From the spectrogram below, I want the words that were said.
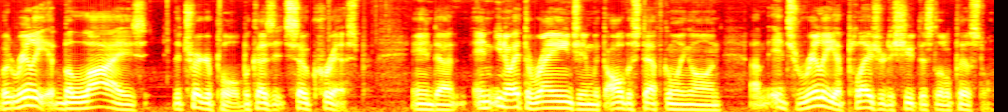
But really, it belies the trigger pull because it's so crisp. And, uh, and you know, at the range and with all the stuff going on, um, it's really a pleasure to shoot this little pistol.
